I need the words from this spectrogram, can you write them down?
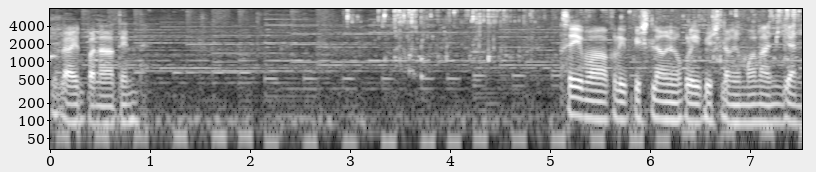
silahin pa natin. Kasi yung mga crayfish lang, yung crayfish lang yung mga nandyan.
